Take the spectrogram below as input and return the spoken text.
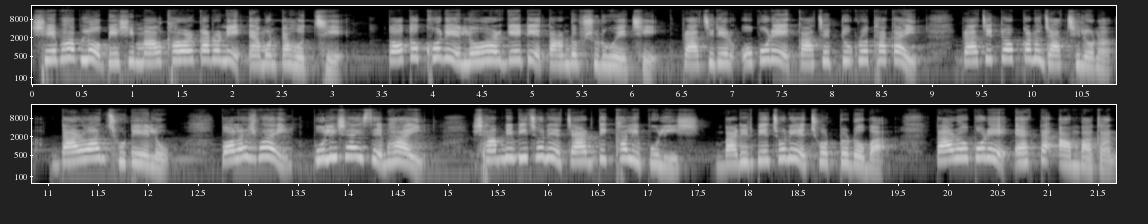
সে ভাবল বেশি মাল খাওয়ার কারণে এমনটা হচ্ছে। ততক্ষণে লোহার গেটে তাণ্ডব শুরু হয়েছে। প্রাচীরের ওপরে কাচের টুকরো থাকায় প্রাচীর টপকানো যাচ্ছিল না। দারোয়ান ছুটে এলো। পলাশ ভাই, পুলিশ আইছে ভাই। সামনে পিছনে চারদিক খালি পুলিশ, বাড়ির পেছনে ছোট্ট ডোবা। তার ওপরে একটা আমবাগান।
